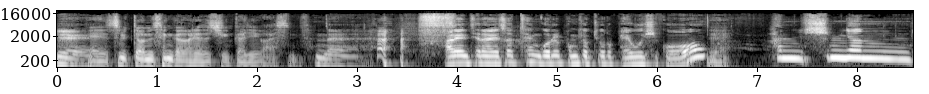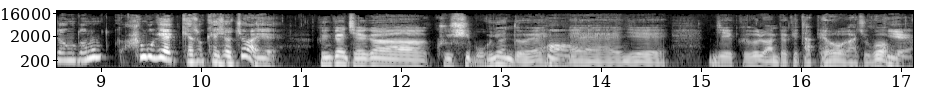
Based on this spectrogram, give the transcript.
예, 예, 쓸데없는 생각을 해서 지금까지 왔습니다. 네. 아르헨티나에서 탱고를 본격적으로 배우시고 네. 한 10년 정도는 한국에 계속 계셨죠, 아예. 그러니까 제가 95년도에 어. 예, 이제 이제 그걸 완벽히 다 배워가지고 예,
